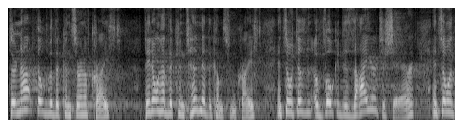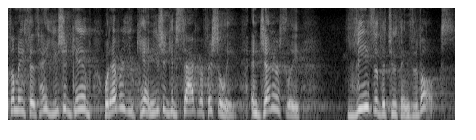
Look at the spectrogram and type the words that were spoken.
They're not filled with the concern of Christ. They don't have the contentment that comes from Christ. And so it doesn't evoke a desire to share. And so when somebody says, hey, you should give whatever you can, you should give sacrificially and generously, these are the two things it evokes.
